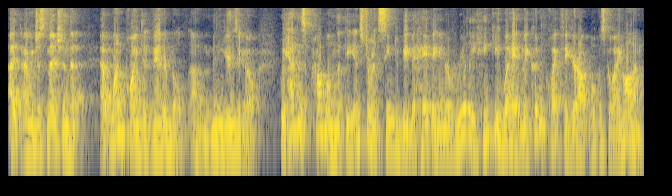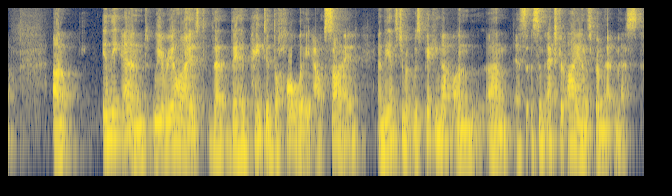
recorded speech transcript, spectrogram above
I, I would just mention that at one point at Vanderbilt, um, many years ago, we had this problem that the instruments seemed to be behaving in a really hinky way, and we couldn't quite figure out what was going on. Um, in the end, we realized that they had painted the hallway outside and the instrument was picking up on um, some extra ions from that mess.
